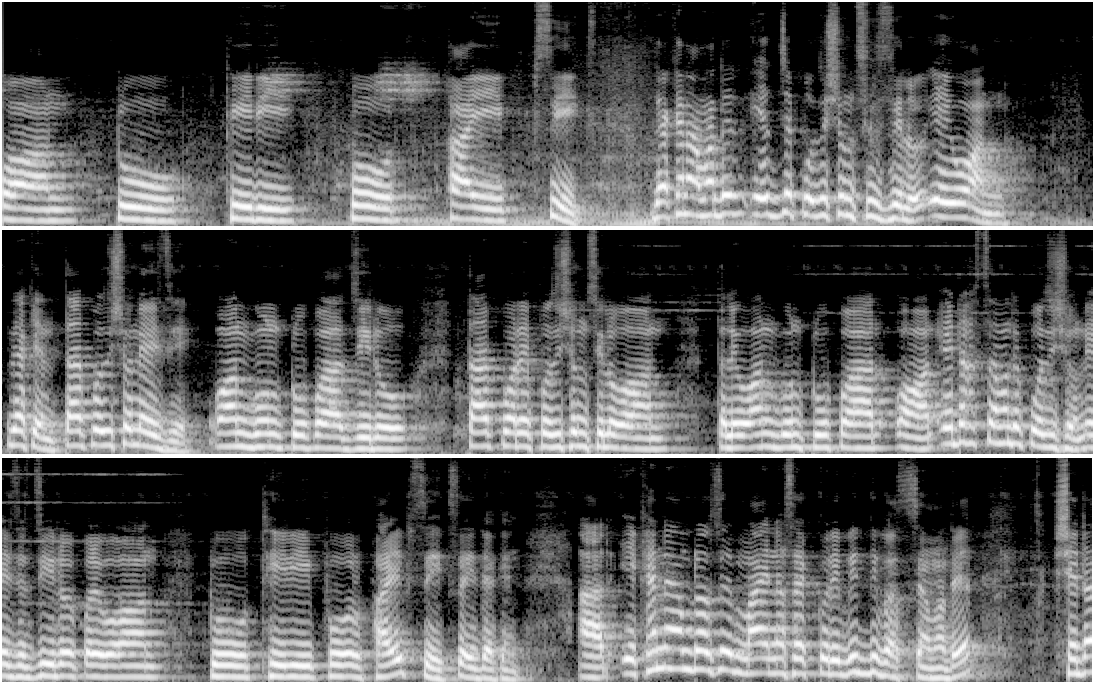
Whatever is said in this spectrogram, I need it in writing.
one two three four five six দেখেন আমাদের এর যে পজিশন ছিল, এই ওয়ান দেখেন, তার পজিশন এই যে ওয়ান গুণ টু পাওয়ার জিরো তারপরে পজিশন ছিল ওয়ান তাহলে ওয়ান গুণ টু পাওয়ার ওয়ান এটা হচ্ছে আমাদের পজিশন এই যে জিরোর পরে one two three four five six এই দেখেন। আর এখানে আমরা হচ্ছে মাইনাস এক করে বৃদ্ধি পাচ্ছে আমাদের, সেটা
